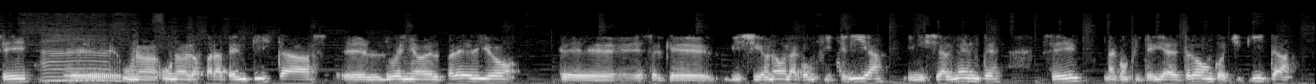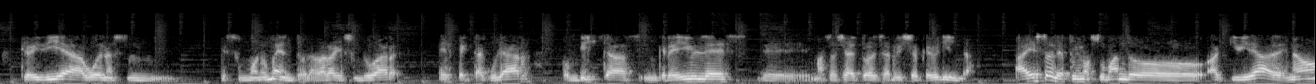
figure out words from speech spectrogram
¿sí? Ah. Eh, uno, uno, de los parapentistas, el dueño del predio, eh, es el que visionó la confitería inicialmente. ¿sí? Una confitería de tronco chiquita, que hoy día, bueno, es un, es un monumento, la verdad que es un lugar espectacular, con vistas increíbles, eh, más allá de todo el servicio que brinda. A eso le fuimos sumando actividades, ¿no?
